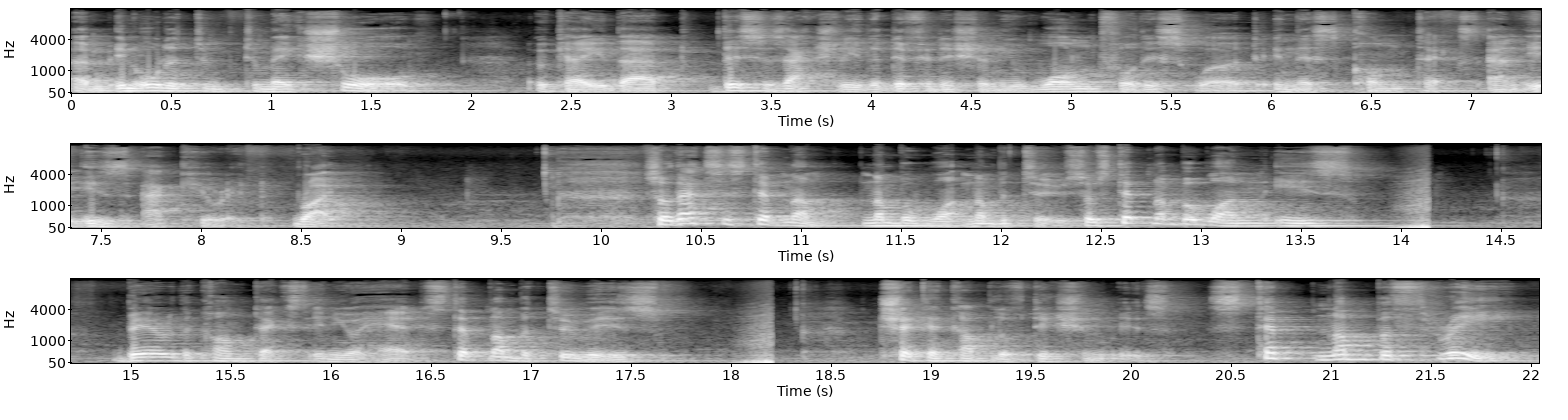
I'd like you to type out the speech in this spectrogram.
um, in order to, to make sure okay, that this is actually the definition you want for this word in this context and it is accurate. Right. So that's the step num number one, number two. So step number one is bear the context in your head. Step number two is check a couple of dictionaries. Step number three,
